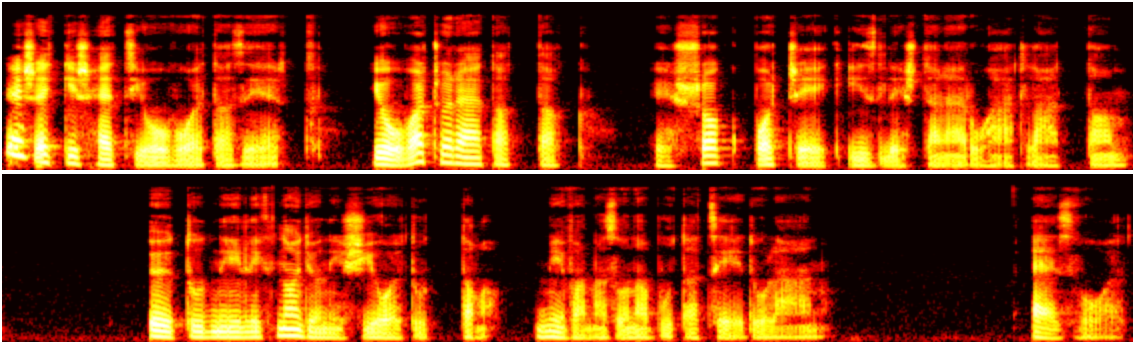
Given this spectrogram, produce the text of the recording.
És egy kis hec jó volt azért. Jó vacsorát adtak, és sok pocsék, ízléstelen ruhát láttam. Ő tudnélik nagyon is jól tudta, mi van azon a buta cédulán. Ez volt.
